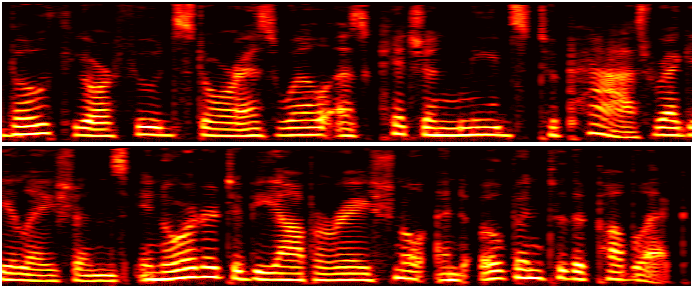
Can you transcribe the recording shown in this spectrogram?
Both your food store as well as kitchen needs to pass regulations in order to be operational and open to the public.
